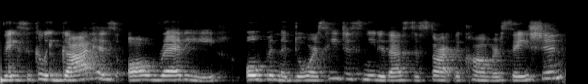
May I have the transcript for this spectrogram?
Basically, God has already open the doors. He just needed us to start the conversation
